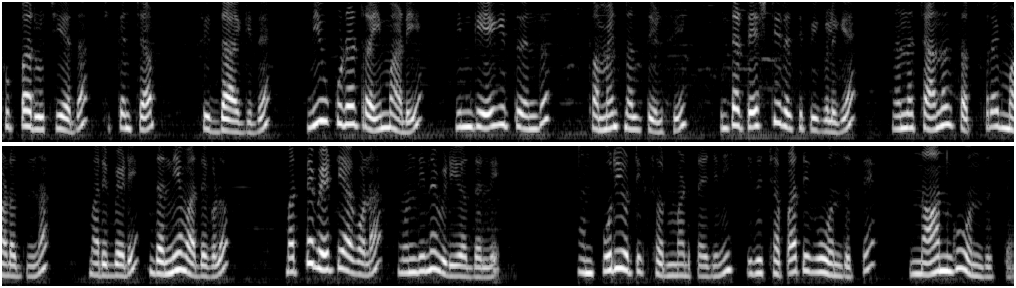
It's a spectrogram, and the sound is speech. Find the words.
ಸೂಪರ್ ರುಚಿಯಾದ ಚಿಕನ್ ಚಾಪ್ ಸಿದ್ಧ ಆಗಿದೆ. ನೀವು ಕೂಡ ಟ್ರೈ ಮಾಡಿ, ನಿಮಗೆ ಹೇಗಿತ್ತು ಎಂದು ಕಮೆಂಟ್ನಲ್ಲಿ ತಿಳಿಸಿ. ಇಂಥ ಟೇಸ್ಟಿ ರೆಸಿಪಿಗಳಿಗೆ ನನ್ನ ಚಾನಲ್ ಸಬ್ಸ್ಕ್ರೈಬ್ ಮಾಡೋದನ್ನು ಮರಿಬೇಡಿ. ಧನ್ಯವಾದಗಳು. ಮತ್ತೆ ಭೇಟಿಯಾಗೋಣ ಮುಂದಿನ ವಿಡಿಯೋದಲ್ಲಿ. ನಾನು ಪೂರಿ ಒಟ್ಟಿಗೆ ಸರ್ವ್ ಮಾಡ್ತಾಯಿದ್ದೀನಿ ಇದು ಚಪಾತಿಗೂ ಹೊಂದುತ್ತೆ ನಾನ್ಗೂ ಹೊಂದುತ್ತೆ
